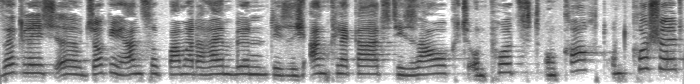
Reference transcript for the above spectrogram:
wirklich äh, Jogginganzug Mama daheim bin, die sich ankleckert, die saugt und putzt und kocht und kuschelt,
